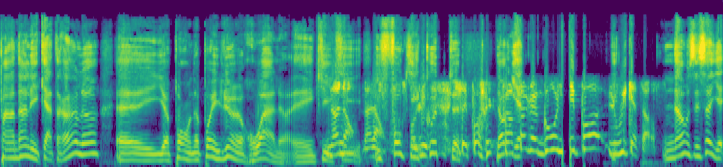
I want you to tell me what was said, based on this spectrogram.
pendant les quatre ans là, euh, il y a pas, on n'a pas élu un roi là, et qui, non, qui- non, non, il faut qu'il écoute. C'est pas, Donc, y a- François Legault n'est pas Louis XIV. non, c'est ça. Y a,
